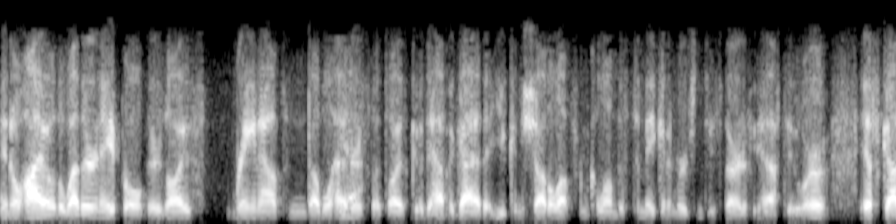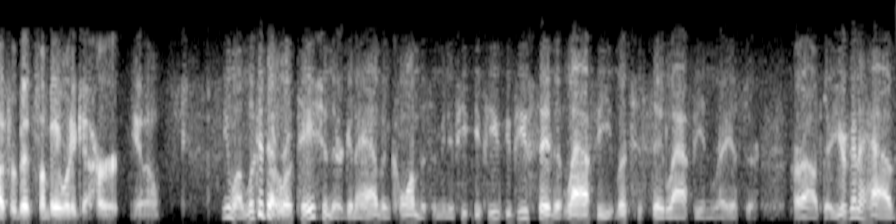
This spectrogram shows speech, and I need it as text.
in Ohio, the weather in April, there's always rainouts and double headers. Yeah. So it's always good to have a guy that you can shuttle up from Columbus to make an emergency start if you have to, or if God forbid somebody were to get hurt. You know. Meanwhile, look at that rotation they're going to have in Columbus. I mean, if you if you if you say that Laffey, let's just say Laffey and Reyes are, are out there, you're going to have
